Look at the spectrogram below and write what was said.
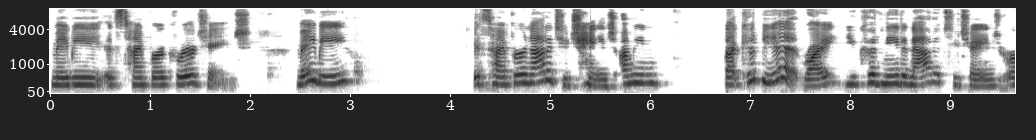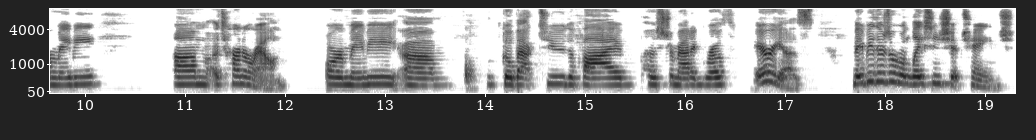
Maybe it's time for a career change. Maybe it's time for an attitude change. I mean, that could be it, right? You could need an attitude change or maybe um, a turnaround or maybe um, go back to the five post traumatic growth areas. Maybe there's a relationship change.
